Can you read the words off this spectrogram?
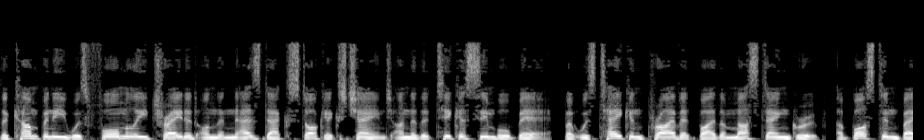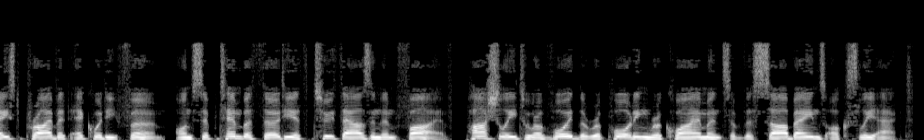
The company was formerly traded on the Nasdaq Stock Exchange under the ticker symbol BEAR, but was taken private by the Mustang Group, a Boston-based private equity firm, on September 30, 2005, partially to avoid the reporting requirements of the Sarbanes-Oxley Act.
